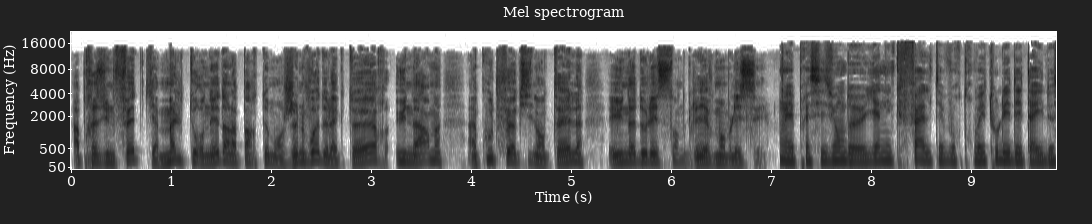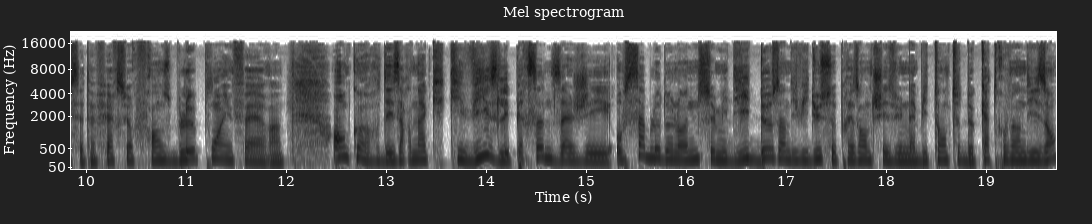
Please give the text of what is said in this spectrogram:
après une fête qui a mal tourné dans l'appartement genevois de l'acteur, une arme, un coup de feu accidentel et une adolescente grièvement blessée. Les précisions de Yannick Falt et vous retrouvez tous les détails de cette affaire sur francebleu.fr. Encore des arnaques qui visent les personnes âgées. Au Sable d'Olonne ce midi, deux individus se présente chez une habitante de 90 ans.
